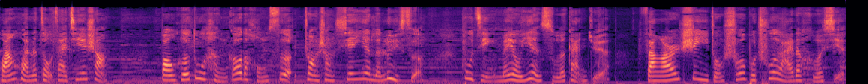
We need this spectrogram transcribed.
缓缓地走在街上。饱和度很高的红色撞上鲜艳的绿色，不仅没有艳俗的感觉。反而是一种说不出来的和谐。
